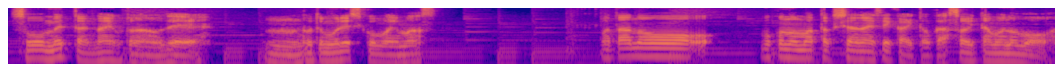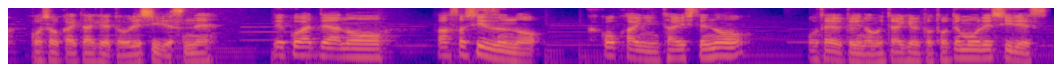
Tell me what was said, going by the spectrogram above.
そう滅多にないことなので、うん、とても嬉しく思います。またあの、僕の全く知らない世界とかそういったものもご紹介いただけると嬉しいですね。で、こうやってあの、ファーストシーズンの過去回に対してのお便りというのもいただけるととても嬉しいです。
